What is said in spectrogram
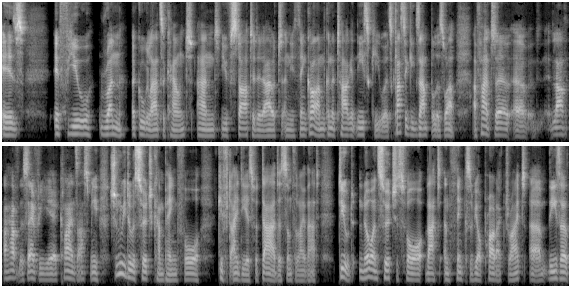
is if you run a Google Ads account and you've started it out and you think, oh, I'm going to target these keywords. Classic example as well. I've had, uh, uh, I have this every year. Clients ask me, shouldn't we do a search campaign for gift ideas for dad or something like that? Dude, no one searches for that and thinks of your product, right? Um, these are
